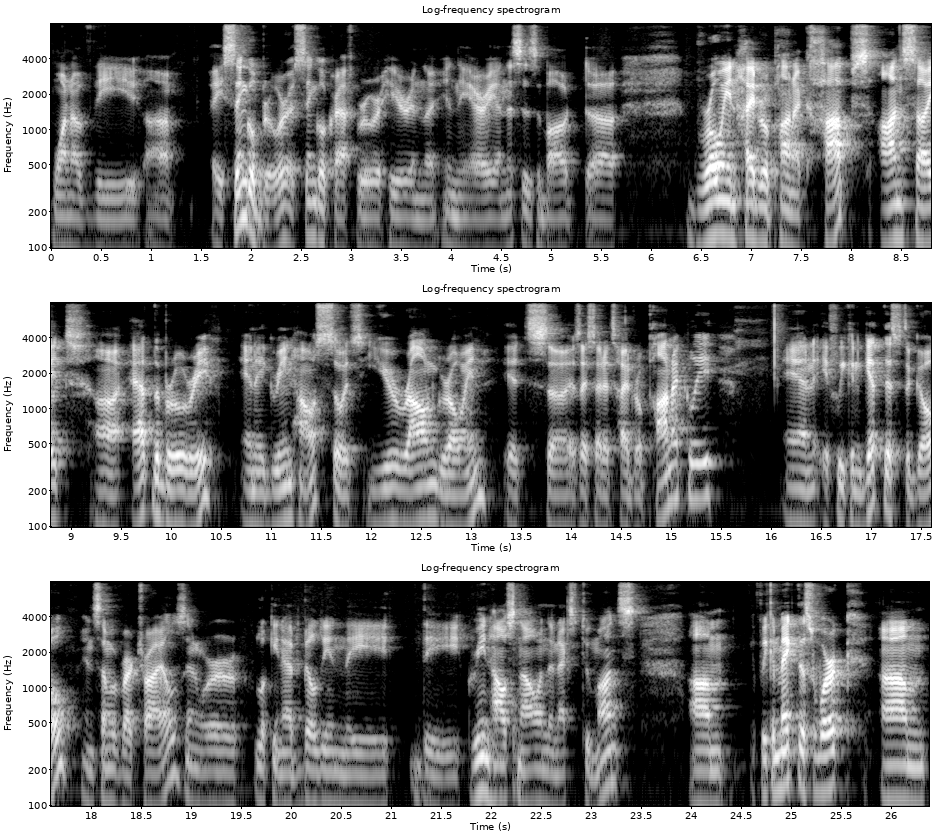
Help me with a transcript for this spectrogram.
one of the uh, a single brewer a single craft brewer here in the in the area. And this is about uh, growing hydroponic hops on site uh, at the brewery in a greenhouse. So it's year round growing. It's, uh, as I said, it's hydroponically. And if we can get this to go in some of our trials, and we're looking at building the, the greenhouse now in the next two months, um, if we can make this work, um,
